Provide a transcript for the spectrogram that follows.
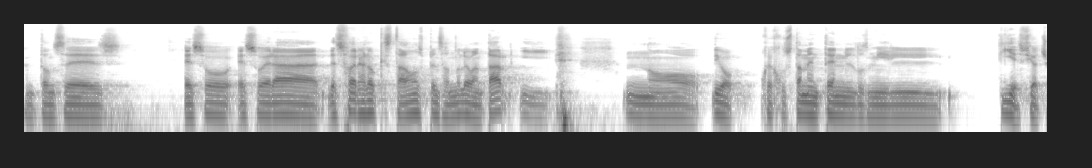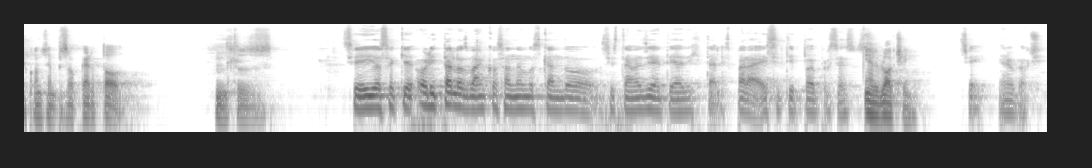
Entonces, eso, eso, era, eso era lo que estábamos pensando levantar y no, digo, fue justamente en el 2018 cuando se empezó a caer todo. Entonces, Sí, yo sé que ahorita los bancos andan buscando sistemas de identidad digitales para ese tipo de procesos. en el blockchain. Sí, en el blockchain.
